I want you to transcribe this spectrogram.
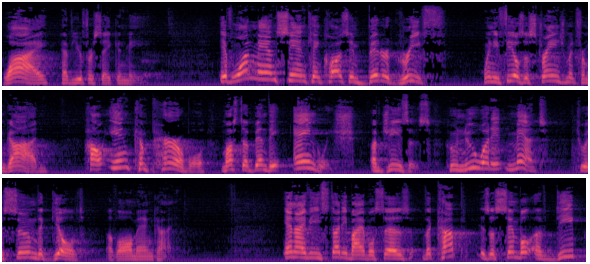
why have you forsaken me? If one man's sin can cause him bitter grief when he feels estrangement from God, how incomparable must have been the anguish of Jesus, who knew what it meant to assume the guilt of all mankind. NIV Study Bible says the cup is a symbol of deep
